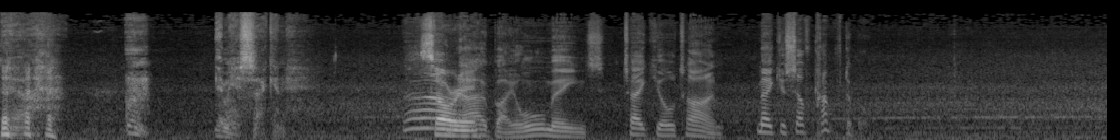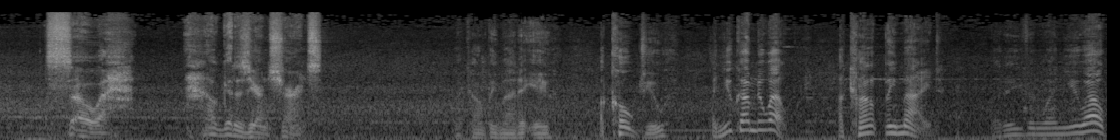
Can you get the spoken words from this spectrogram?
Yeah. Give me a second. Oh, Sorry. No, by all means. Take your time. Make yourself comfortable. So, uh, how good is your insurance? I can't be mad at you. I called you, and you come to help. I can't be mad. But even when you help,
